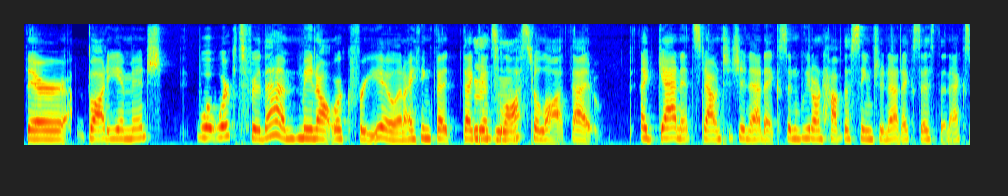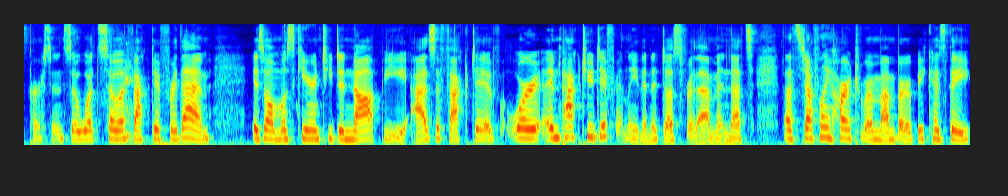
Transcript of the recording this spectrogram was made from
their body image, what works for them may not work for you. And I think that that gets Mhm. lost a lot that again, it's down to genetics and we don't have the same genetics as the next person. So what's so effective for them is almost guaranteed to not be as effective or impact you differently than it does for them and that's that's definitely hard to remember because they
